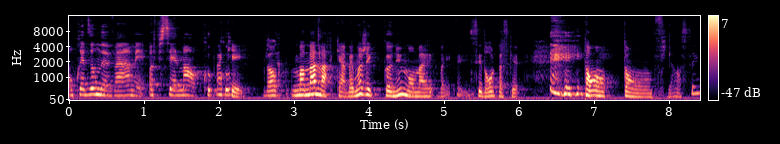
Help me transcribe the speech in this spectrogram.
on pourrait dire 9 ans, mais officiellement en couple couple. OK. Donc, moment marquant. Ben, moi, j'ai connu mon mari. Ben, c'est drôle parce que ton, ton fiancé,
